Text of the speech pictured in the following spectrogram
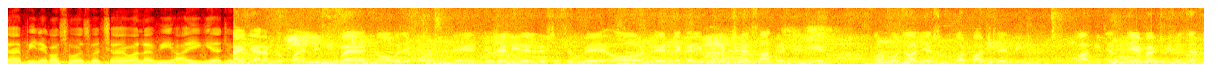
चाय पीने का सुबह सुबह चाय वाला भी आ ही गया जो यार हम लोग फाइनली सुबह नौ बजे पहुँच चुके हैं न्यू दिल्ली रेलवे स्टेशन पे और ट्रेन ने करीब करीब छः सात घंटे लिए और पहुँचा लिया सुपर फास्ट ट्रेन थी बाकी चलते हैं मेट्रो स्टेशन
